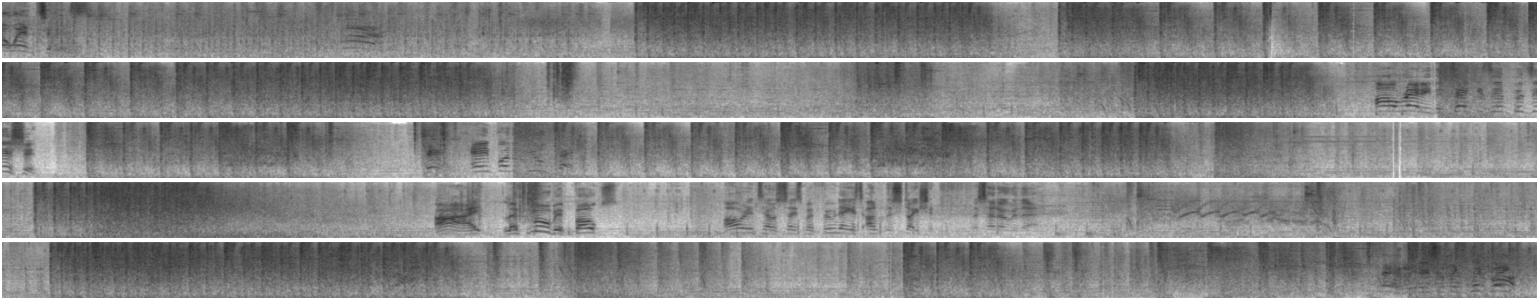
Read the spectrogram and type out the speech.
Shit, there's no end to this! Position. Aim for the fuel tank. All right, let's move it, folks. Our intel says Mifune is under the station. Let's head over there. Quickly!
